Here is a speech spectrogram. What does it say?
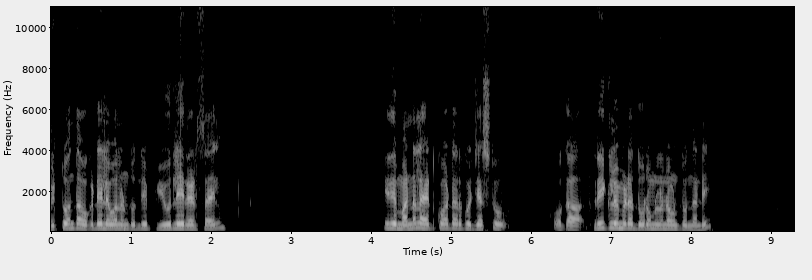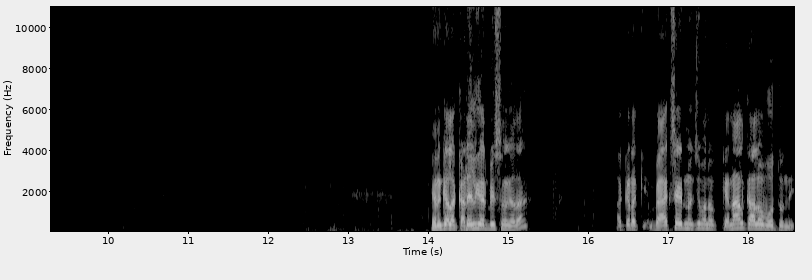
బిట్టు అంతా ఒకటే లెవెల్ ఉంటుంది. ప్యూర్లీ రెడ్ సైల్ ఇది మండల హెడ్ క్వార్టర్కు జస్ట్ ఒక త్రీ కిలోమీటర్ దూరంలోనే ఉంటుందండి. వెనకాల కడీలు కనిపిస్తుంది కదా? అక్కడ బ్యాక్ సైడ్ నుంచి మనకు కెనాల్ కాలువ పోతుంది.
